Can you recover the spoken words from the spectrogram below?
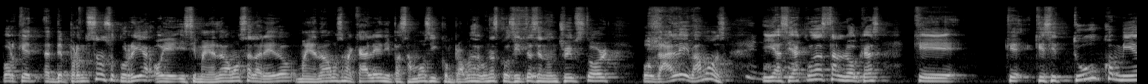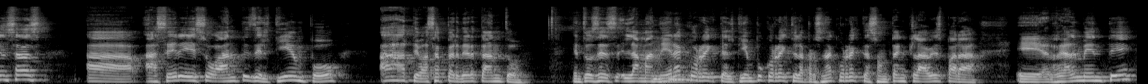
porque de pronto se nos ocurría, oye, y si mañana vamos a Laredo, mañana vamos a McAllen y pasamos y compramos algunas cositas en un trip store, pues dale, vamos. Y hacía cosas tan locas que, que, que si tú comienzas a hacer eso antes del tiempo, ah, te vas a perder tanto. Entonces, la manera correcta, el tiempo correcto y la persona correcta son tan claves para eh, realmente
